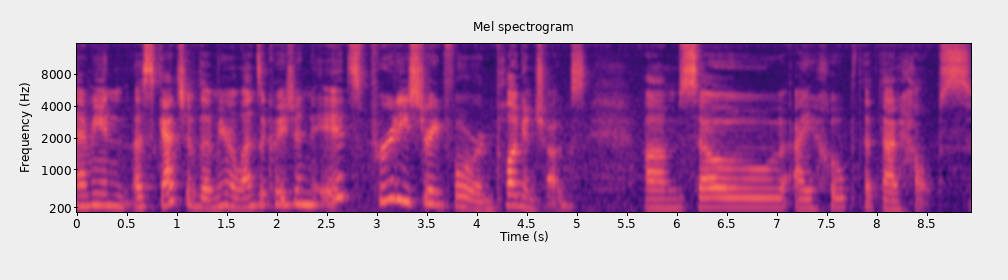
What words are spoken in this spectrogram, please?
I mean, a sketch of the mirror lens equation. It's pretty straightforward, plug and chugs. Um, so I hope that that helps.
